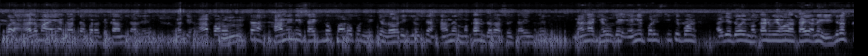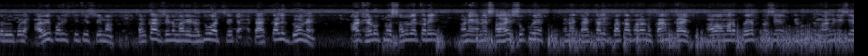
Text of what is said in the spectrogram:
પણ હાલમાં અહીંયા કાચા પરાથી કામ ચાલે નથી. આ પારો તૂટતા સામેની સાઈડનો પારો પણ નીચે લહરી ગયો છે. સામે મકાન ધરાશય થાય છે. નાના ખેડૂતે એની પરિસ્થિતિ પણ આજે જો મકાન વિહોણા થાય અને હિજરત કરવી પડે આવી પરિસ્થિતિ શ્રીમાં સરકારશ્રીને મારી રજૂઆત છે કે આ તાત્કાલિક ધોરણે આ ખેડૂતનો સર્વે કરી અને એને સહાય સૂકવે અને તાત્કાલિક પાકાપારાનું કામ થાય આવા અમારા પ્રયત્ન છે, ખેડૂતની માંગણી છે.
